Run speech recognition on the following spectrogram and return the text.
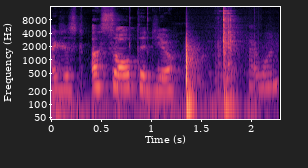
I just assaulted you.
